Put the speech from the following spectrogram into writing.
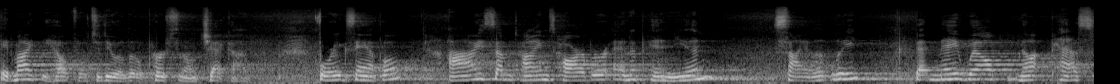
It might be helpful to do a little personal checkup. For example, I sometimes harbor an opinion silently that may well not pass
